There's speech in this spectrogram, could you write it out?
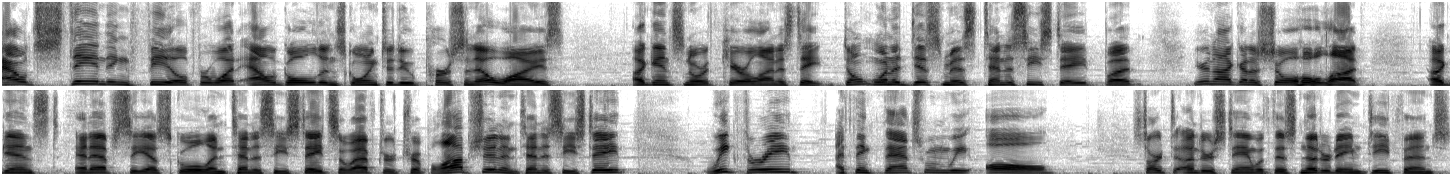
outstanding feel for what Al Golden's going to do personnel wise against North Carolina State. Don't want to dismiss Tennessee State, but you're not going to show a whole lot against an FCS school in Tennessee State. So after triple option and Tennessee State, week three, I think that's when we all start to understand what this Notre Dame defense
